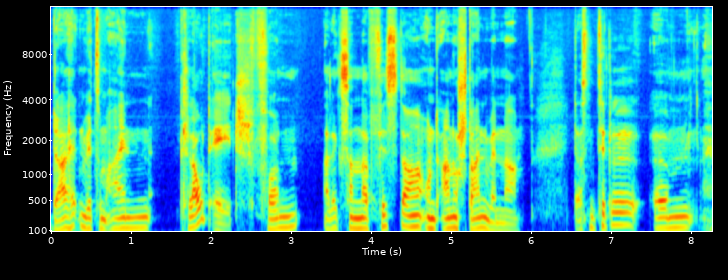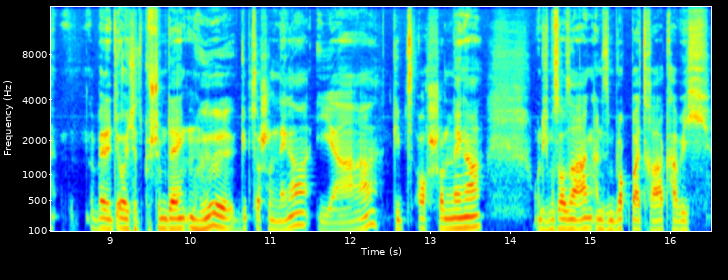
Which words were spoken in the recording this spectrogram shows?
Da hätten wir zum einen Cloud Age von Alexander Pfister und Arno Steinwender. Das ist ein Titel, ähm, werdet ihr euch jetzt bestimmt denken, gibt es doch schon länger. Ja, gibt es auch schon länger. Und ich muss auch sagen, an diesem Blogbeitrag habe ich,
